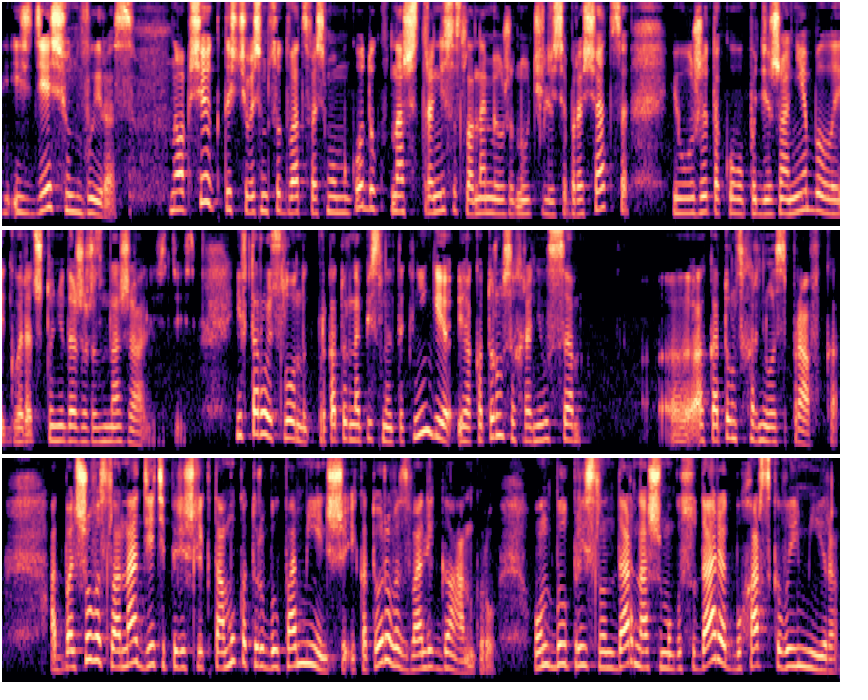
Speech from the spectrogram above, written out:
и здесь он вырос. Но вообще к 1828 году в нашей стране со слонами уже научились обращаться, и уже такого падежа не было, и говорят, что они даже размножались здесь. И второй слон, про который написана эта книга, и о котором сохранился Э, о котором сохранилась справка. От большого слона дети перешли к тому, который был поменьше и которого звали Гангру. Он был прислан дар нашему государю от бухарского эмира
